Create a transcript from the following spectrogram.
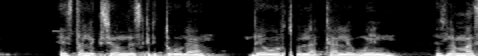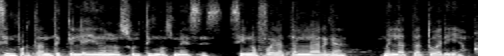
Esta lección de escritura de Ursula K. Le es la más importante que he leído en los últimos meses. Si no fuera tan larga, me la tatuaría.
